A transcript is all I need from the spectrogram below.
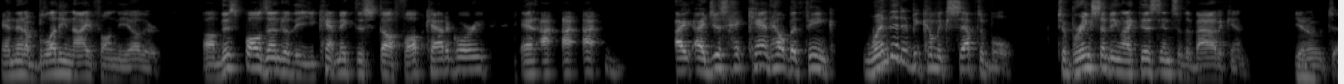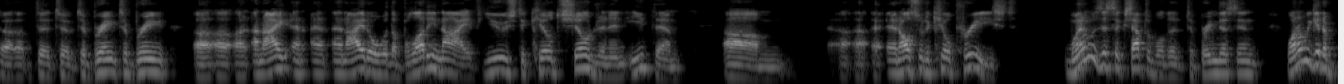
and then a bloody knife on the other. Um, this falls under the you can't make this stuff up category. And I I I, I just can't help but think when did it become acceptable to bring something like this into the Vatican? You know, to, uh, to, to to bring to bring uh, uh an, an an idol with a bloody knife used to kill children and eat them, um, uh, uh, and also to kill priests. When was this acceptable to to bring this in? Why don't we get a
